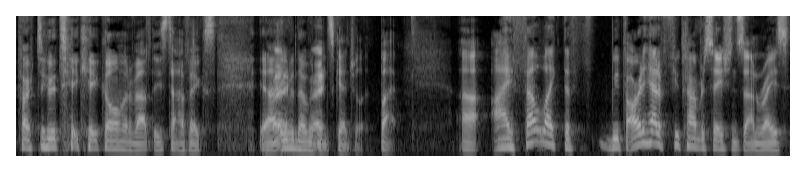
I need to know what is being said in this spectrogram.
part two with TK Coleman about these topics, yeah, right, even though we right. didn't schedule it. But uh, I felt like the we've already had a few conversations on race,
